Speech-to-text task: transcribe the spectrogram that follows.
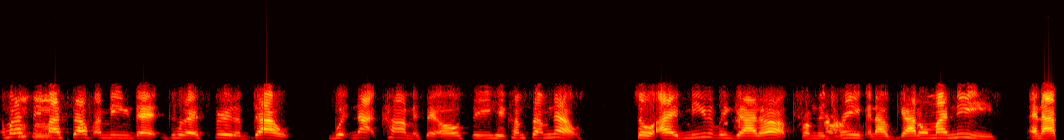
And when I say Mhm. myself, I mean that so that spirit of doubt would not come and say, "Oh, see, here comes something else." So I immediately got up from the dream and I got on my knees and I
